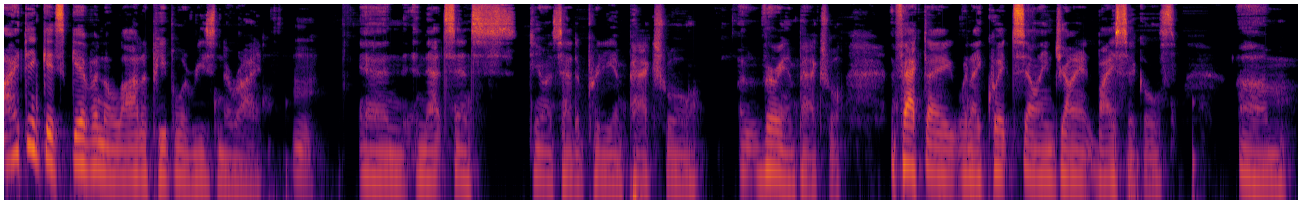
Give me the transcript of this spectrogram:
I think it's given a lot of people a reason to ride. Hmm. And in that sense, you know, it's had a pretty impactful, uh, very impactful. In fact, I when I quit selling giant bicycles, um,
